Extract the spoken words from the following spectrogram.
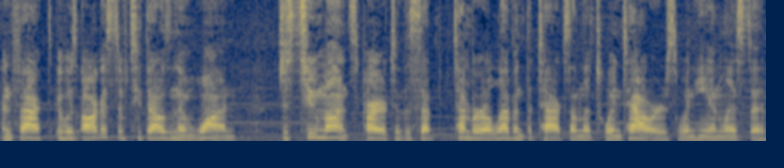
In fact, it was August of 2001, just two months prior to the September 11th attacks on the Twin Towers, when he enlisted.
